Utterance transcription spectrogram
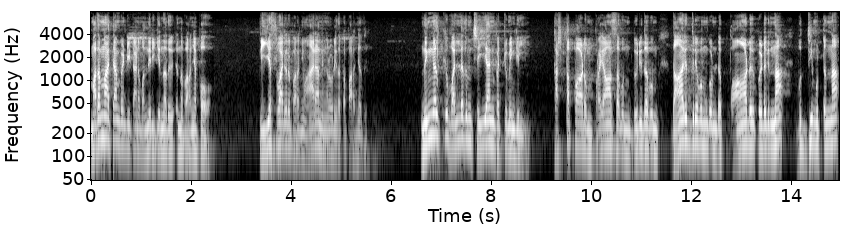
മതം മാറ്റാൻ വേണ്ടിയിട്ടാണ് വന്നിരിക്കുന്നത് എന്ന് പറഞ്ഞപ്പോൾ പി എസ് വാര്യർ പറഞ്ഞു ആരാ നിങ്ങളോട് ഇതൊക്കെ പറഞ്ഞത്? നിങ്ങൾക്ക് വല്ലതും ചെയ്യാൻ പറ്റുമെങ്കിൽ കഷ്ടപ്പാടും പ്രയാസവും ദുരിതവും ദാരിദ്ര്യവും കൊണ്ട് പാടുപെടുന്ന ബുദ്ധിമുട്ടുന്ന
